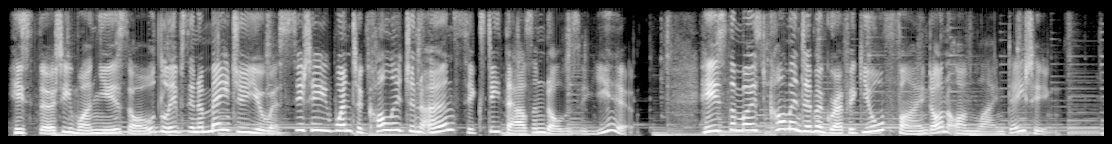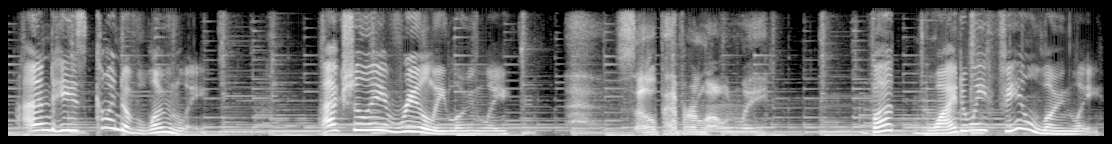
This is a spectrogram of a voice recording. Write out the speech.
He's 31 years old, lives in a major US city, went to college, and earns $60,000 a year. He's the most common demographic you'll find on online dating. And he's kind of lonely. Actually, really lonely. So pepper lonely. But why do we feel lonely?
